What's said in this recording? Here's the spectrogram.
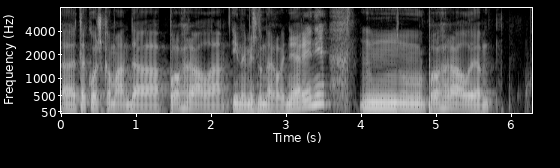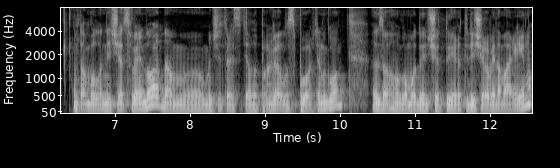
Е, також команда програла і на міжнародній арені. Програли. Ну, Там була нічия з Фейнордом, е, Манчестер Сіті, але програли Спортінгу е, за рахунком 1-4. Тоді ще Робіна Марім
